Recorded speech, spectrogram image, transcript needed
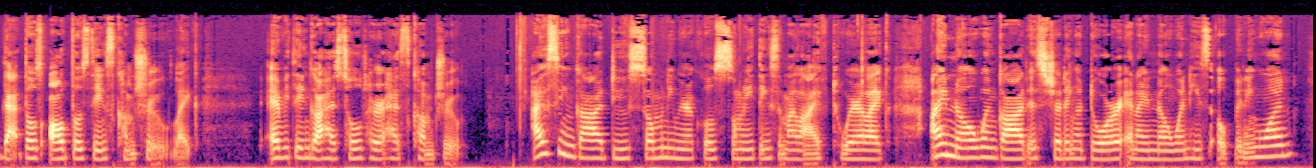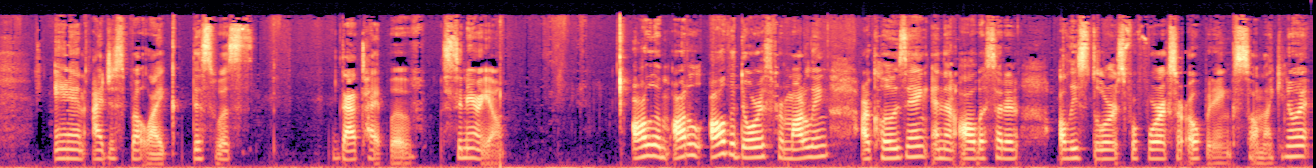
that those all those things come true. Like, everything God has told her has come true. I've seen God do so many miracles, so many things in my life to where like I know when God is shutting a door and I know when he's opening one. And I just felt like this was that type of scenario. All of them, all, all the doors for modeling are closing, and then all of a sudden, all these doors for forex are opening. So I'm like, you know what?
